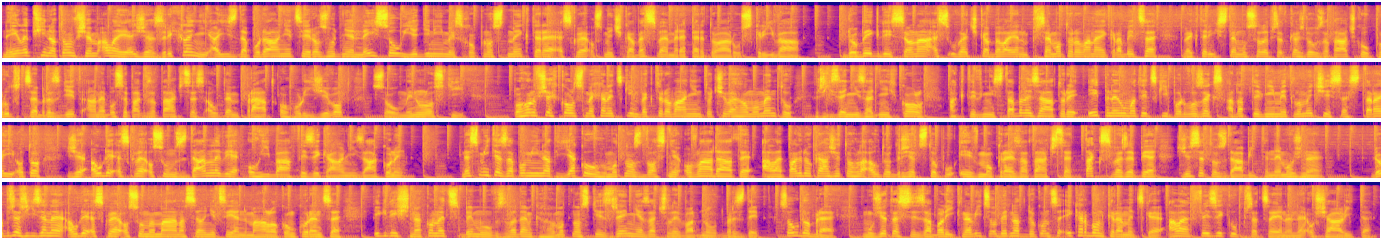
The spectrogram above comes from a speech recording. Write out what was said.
Nejlepší na tom všem ale je, že zrychlení a jízda po dálnici rozhodně nejsou jedinými schopnostmi, které SQ8 ve svém repertoáru skrývá. Doby, kdy silná SUVčka byla jen přemotorované krabice, ve kterých jste museli před každou zatáčkou prudce brzdit a nebo se pak zatáčce s autem prát o holý život, jsou minulostí. Pohon všech kol s mechanickým vektorováním točivého momentu, řízení zadních kol, aktivní stabilizátory i pneumatický podvozek s adaptivními tlumiči se starají o to, že Audi SQ8 zdánlivě ohýbá fyzikální zákony. Nesmíte zapomínat, jakou hmotnost vlastně ovládáte, ale pak dokáže tohle auto držet stopu i v mokré zatáčce tak sveřepě, že se to zdá být nemožné. Dobře řízené Audi SQ8 má na silnici jen málo konkurence, i když nakonec by mu vzhledem k hmotnosti zřejmě začaly vadnout brzdy. Jsou dobré, můžete si za balík navíc objednat dokonce i karbon keramické, ale fyziku přece jen neošálíte.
